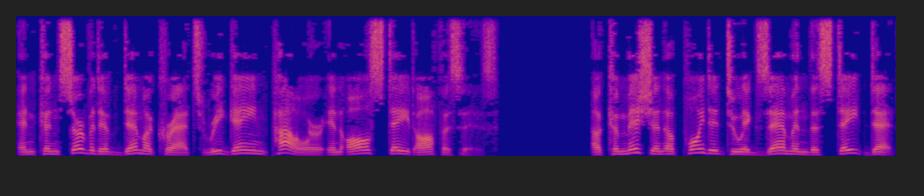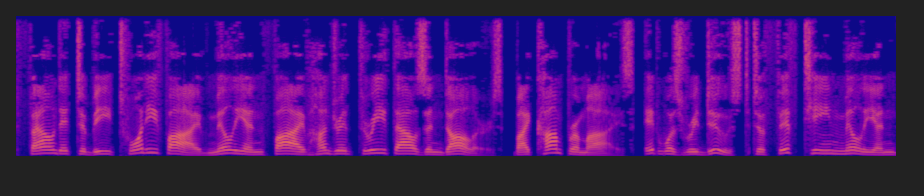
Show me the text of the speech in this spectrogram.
and conservative Democrats regained power in all state offices. A commission appointed to examine the state debt found it to be $25,503,000. By compromise, it was reduced to $15 million.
